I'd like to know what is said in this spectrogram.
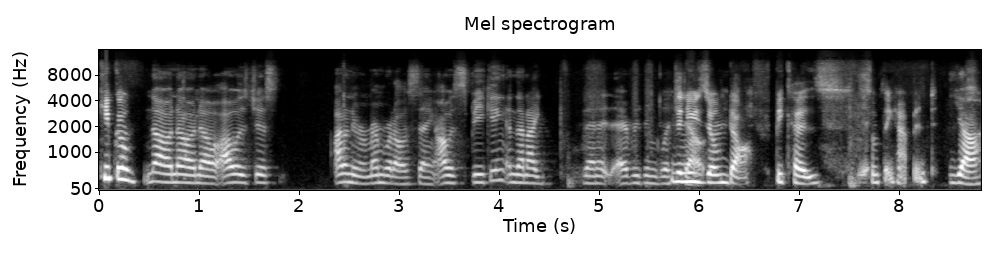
Keep going. No, no, no. I was just I don't even remember what I was saying. I was speaking and then I then it, everything glitched Then you out. zoned off because Yeah. something happened. Yeah.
